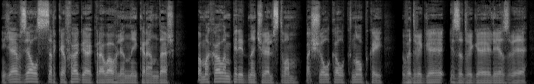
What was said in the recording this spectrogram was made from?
Я взял с саркофага окровавленный карандаш, помахал им перед начальством, пощелкал кнопкой, выдвигая и задвигая лезвие —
